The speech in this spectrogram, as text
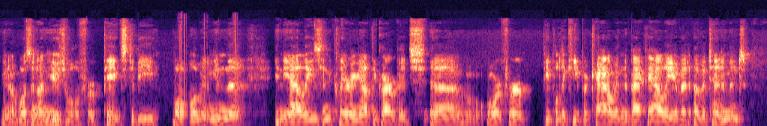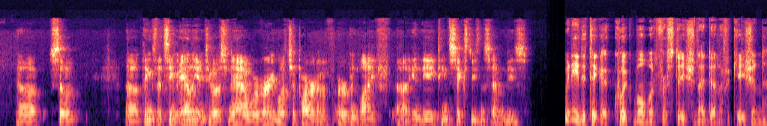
You know, it wasn't unusual for pigs to be wallowing in the in the alleys and clearing out the garbage, uh, or for people to keep a cow in the back alley of a of a tenement. Uh, so uh, things that seem alien to us now were very much a part of urban life uh, in the 1860s and 70s. We need to take a quick moment for station identification.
